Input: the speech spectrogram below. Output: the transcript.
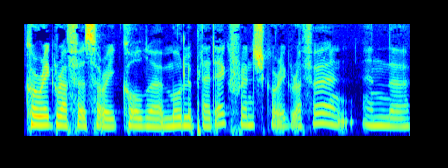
choreographer, sorry, called uh, Maud Le Pladec, French choreographer, and and uh,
